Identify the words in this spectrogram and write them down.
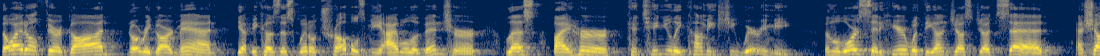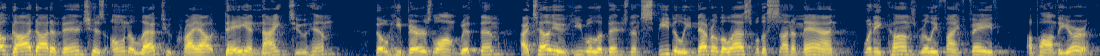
Though I don't fear God nor regard man, yet because this widow troubles me, I will avenge her, lest by her continually coming she weary me. Then the Lord said, Hear what the unjust judge said, and shall God not avenge his own elect who cry out day and night to him, though he bears long with them? I tell you, he will avenge them speedily. Nevertheless, will the Son of Man, when he comes, really find faith upon the earth?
